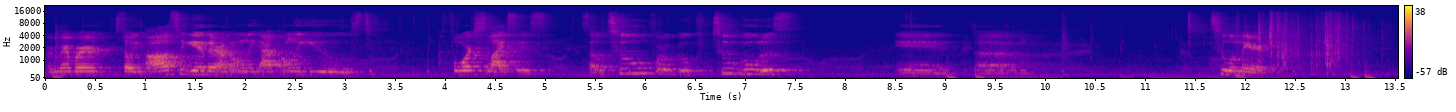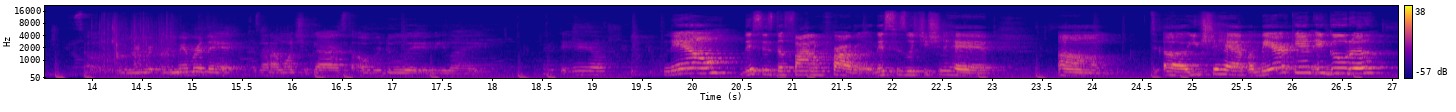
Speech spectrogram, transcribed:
Remember, so all together, I'm only I've only used four slices. So two for two goudas and um, two American. Remember that because I don't want you guys to overdo it and be like, what the hell? Now this is the final product. This is what you should have. Um, uh, you should have American and Gouda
